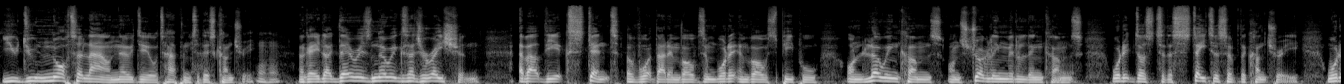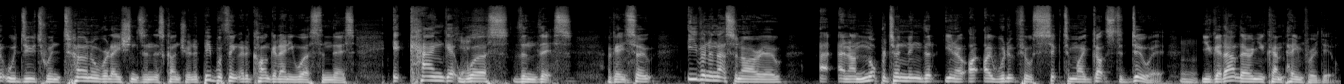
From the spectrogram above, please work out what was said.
You do not allow no deal to happen to this country. Mm-hmm. Okay, like there is no exaggeration about the extent of what that involves and what it involves people on low incomes, on struggling middle incomes, mm-hmm. what it does to the status of the country, what it would do to internal relations in this country. And if people think that it can't get any worse than this, it can get worse than this. Okay, mm-hmm. so even in that scenario, and I'm not pretending that you know I, I wouldn't feel sick to my guts to do it. You get out there and you campaign for a deal.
